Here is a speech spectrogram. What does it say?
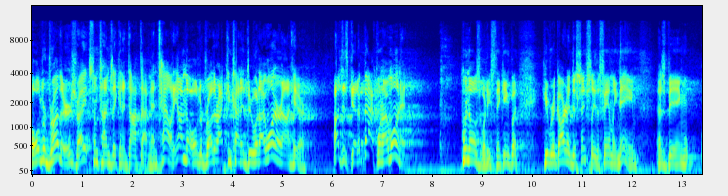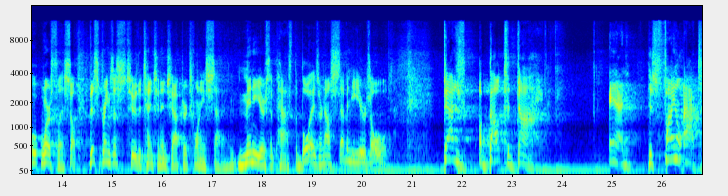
older brothers, right? Sometimes they can adopt that mentality. I'm the older brother, I can kind of do what I want around here. I'll just get it back when I want it. Who knows what he's thinking, but he regarded essentially the family name as being worthless. So, this brings us to the tension in chapter 27. Many years have passed. The boys are now 70 years old. Dad is about to die. And his final act,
